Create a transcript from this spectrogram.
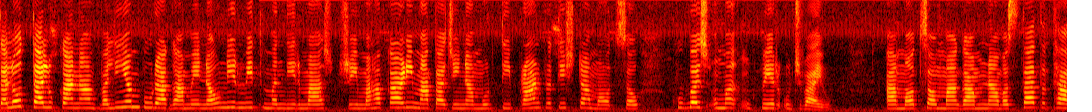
તલોદ તાલુકાના વલિયમપુરા ગામે નવનિર્મિત મંદિરમાં શ્રી મહાકાળી માતાજીના મૂર્તિ પ્રાણ પ્રતિષ્ઠા મહોત્સવ ખૂબ જ ઉમંગભેર ઉજવાયો. આ મહોત્સવમાં ગામના વસતા તથા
